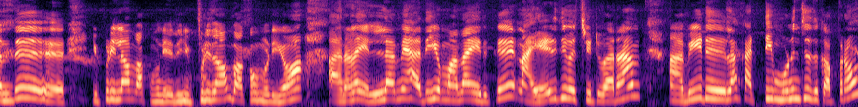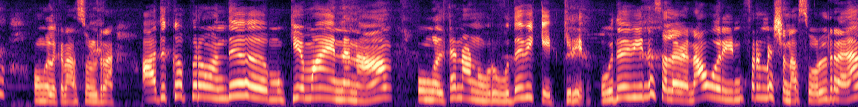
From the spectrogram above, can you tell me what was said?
வந்து இப்படிலாம் பார்க்க முடியாது. இப்படி தான் பார்க்க முடியும். அதனால் எல்லாமே அதிகமாக தான் இருக்குது நான் எழுதி வச்சுட்டு வரேன். வீடுலாம் கட்டி முடிஞ்சதுக்கப்புறம் உங்களுக்கு நான் சொல்கிறேன் அதுக்கப்புறம் வந்து முக்கியமாக என்னென்னா உங்கள்கிட்ட நான் ஒரு உதவி கேட்கிறேன். உதவின்னு சொல்ல வேணாம் ஒரு இன்ஃபர்மேஷன் நான் சொல்கிறேன்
